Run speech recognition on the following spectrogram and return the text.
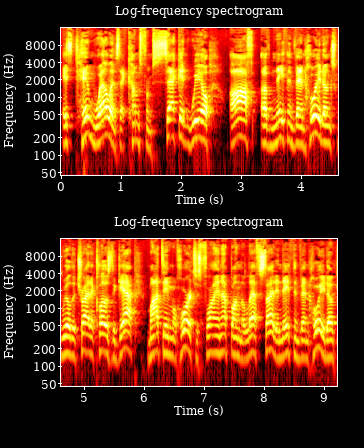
it's Tim Wellens that comes from second wheel off of Nathan Van Hooydonck's wheel to try to close the gap. Mate Mohoric is flying up on the left side of Nathan Van Hooydonck.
